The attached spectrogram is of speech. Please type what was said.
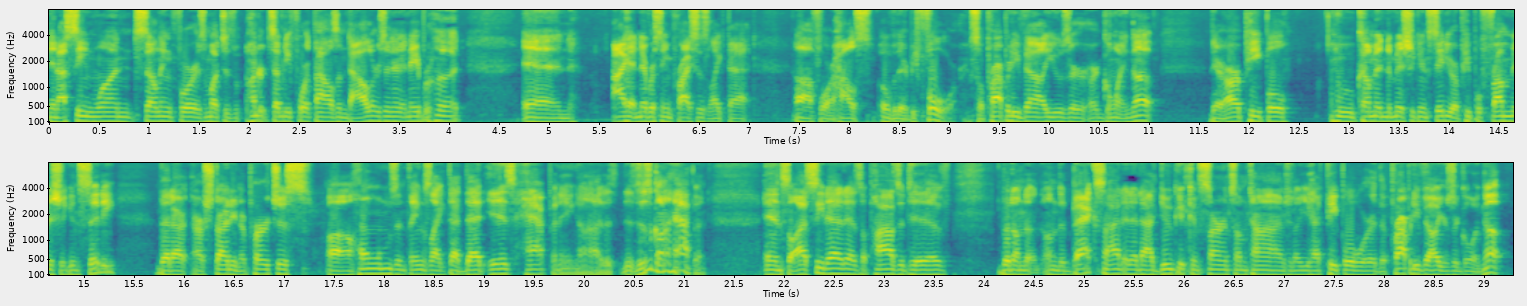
And I seen one selling for as much as $174,000 in a neighborhood. And I had never seen prices like that uh, for a house over there before. So property values are, are going up. There are people who come into Michigan City or people from Michigan City that are, are starting to purchase uh, homes and things like that. That is happening. Uh, this, this is going to happen. And so I see that as a positive. But on the on the backside of it, I do get concerned sometimes. You know, you have people where the property values are going up,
